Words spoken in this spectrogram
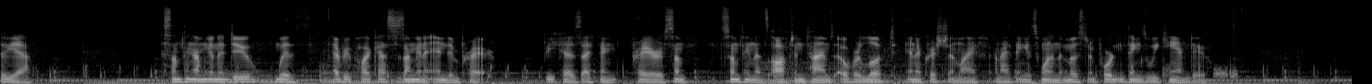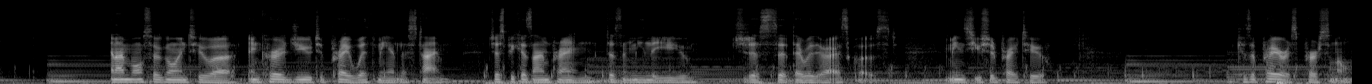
so, yeah, something I'm going to do with every podcast is I'm going to end in prayer because I think prayer is some, something that's oftentimes overlooked in a Christian life, and I think it's one of the most important things we can do. And I'm also going to uh, encourage you to pray with me in this time. Just because I'm praying doesn't mean that you should just sit there with your eyes closed. It means you should pray too. Because a prayer is personal,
